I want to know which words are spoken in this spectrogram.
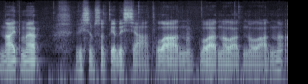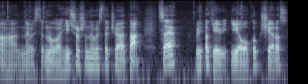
Nightmare 850. Ладно, ладно, ладно, ладно. Ага, не вистачає. Ну, логічно, що не вистачає. Так, це. Окей, є окуп, ще раз.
